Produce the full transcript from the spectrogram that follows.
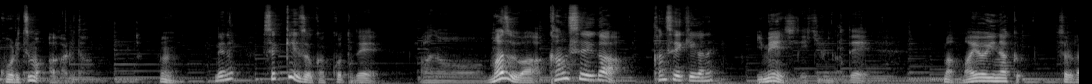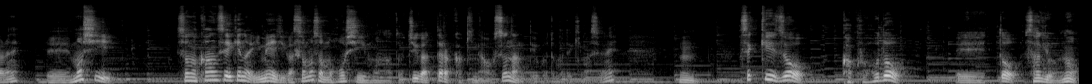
効率も上がると。うん、でね設計図を書くことで、あのまずは完成が完成形がねイメージできるので、まあ、迷いなくそれからね、えー、もしその完成形のイメージがそもそも欲しいものと違ったら書き直すなんていうこともできますよね。うん、設計図を書くほど、えーと、作業の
